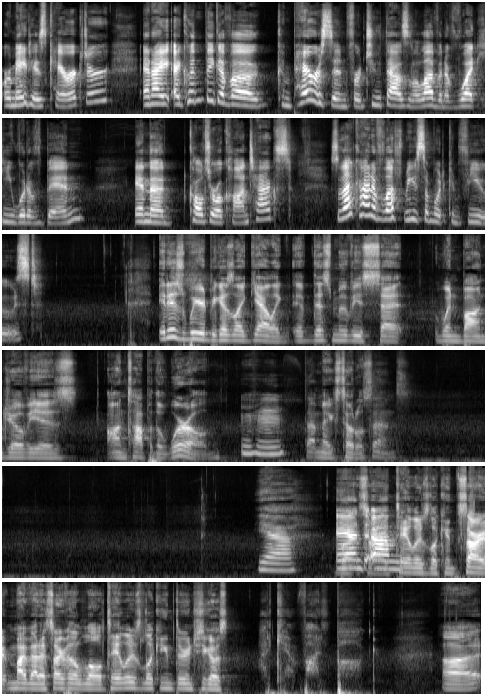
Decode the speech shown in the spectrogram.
or made his character, and I I couldn't think of a comparison for 2011 of what he would have been in the cultural context. So that kind of left me somewhat confused. It is weird because like yeah, like if this movie's set when Bon Jovi is on top of the world, Mm-hmm. that makes total sense. Yeah. But, And sorry, um Taylor's looking. Sorry, my bad. Sorry for the lull. Taylor's looking through and she goes, "I can't find Bug." Uh,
